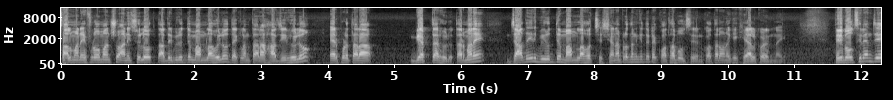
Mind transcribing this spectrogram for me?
সালমান এফ রহমান সহ আনিসুল হক তাদের বিরুদ্ধে মামলা হইল, দেখলাম তারা হাজির হইল। এরপরে তারা গ্রেপ্তার হইল তার মানে যাদের বিরুদ্ধে মামলা হচ্ছে, সেনাপ্রধান কিন্তু একটা কথা বলছিলেন, কথাটা অনেকে খেয়াল করেন নাই। তিনি বলছিলেন যে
